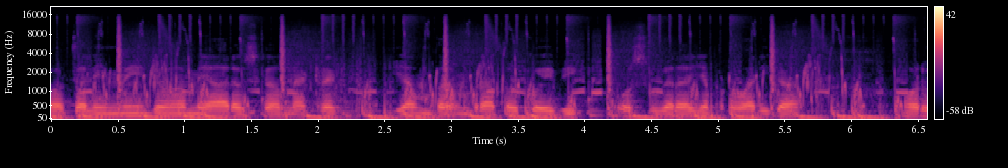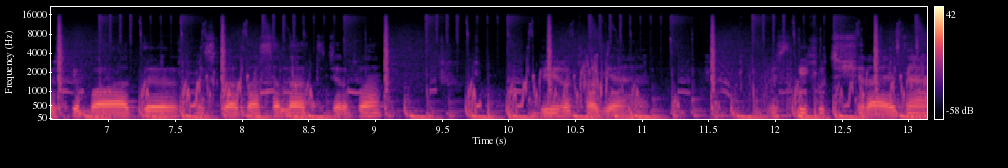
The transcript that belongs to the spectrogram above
और तलीमी जो है मैार है, उसका मैट्रिक या बराबर कोई भी कोर्स वगैरह या पटवारी का। और उसके बाद इसका दस साल तजर्बा भी रखा गया है। इसकी कुछ शराइ हैं।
